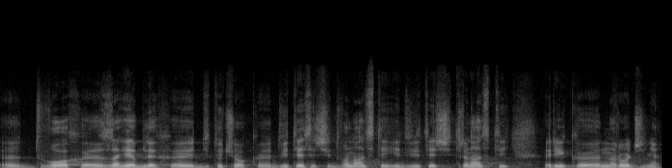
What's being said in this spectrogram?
е, двох е, загиблих е, діточок е, 2012 і 2013 рік е, народження.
